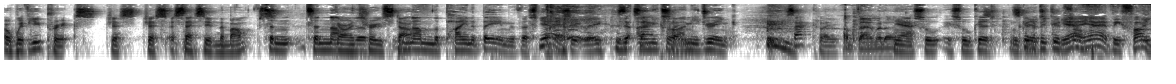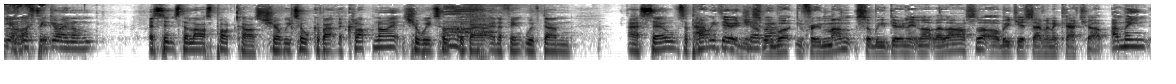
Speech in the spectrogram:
uh, with you pricks, just just assessing the months. to, to numb, Going the, through stuff. numb the pain of being with us, Yeah, basically. It's the exactly. only time you drink. Exactly. I'm down with that. Yeah, it's all, it's all good. It's going to be good Yeah, fun. yeah, it'd be fun. But yeah, I what's like been it. going on uh, since the last podcast? Shall we talk about the club night? Shall we talk about anything we've done ourselves? How are we from doing each this? Are other? we working through months? Are we doing it like the last lot? Or are we just having a catch up? I mean,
